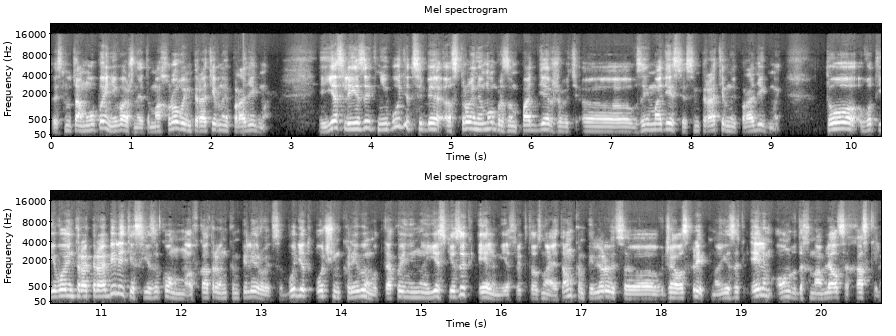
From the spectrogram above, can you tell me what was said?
То есть, ну там ОП, неважно, это махровая императивная парадигма. И если язык не будет себе э, стройным образом поддерживать э, взаимодействие с императивной парадигмой, то вот его интероперабилити с языком, в который он компилируется, будет очень кривым. Вот такой ну, есть язык Elm, если кто знает, он компилируется э, в JavaScript, но язык Elm, он вдохновлялся Haskell.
